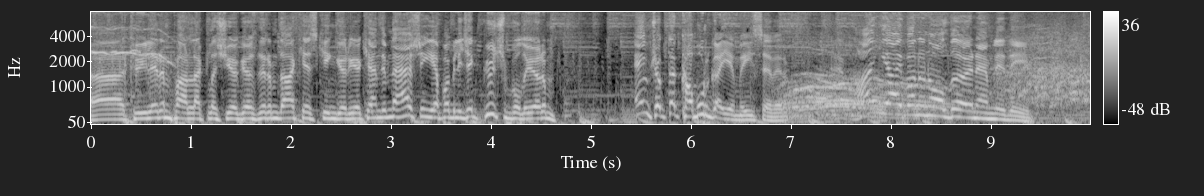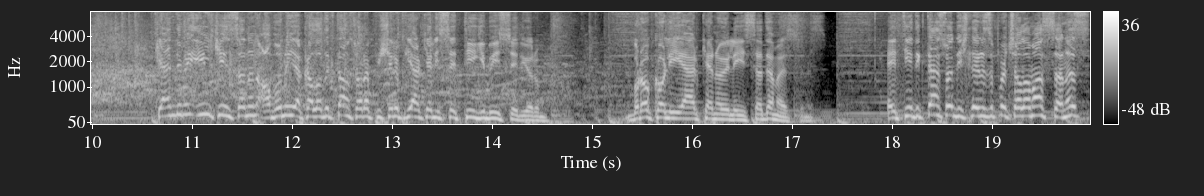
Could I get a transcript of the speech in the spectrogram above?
Ee, tüylerim parlaklaşıyor, gözlerim daha keskin görüyor. Kendimde her şeyi yapabilecek güç buluyorum. En çok da kaburga yemeyi severim. Hangi hayvanın olduğu önemli değil. Kendimi ilk insanın avını yakaladıktan sonra pişirip yerken hissettiği gibi hissediyorum. Brokoli yerken öyle hissedemezsiniz. Et yedikten sonra dişlerinizi fırçalamazsanız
